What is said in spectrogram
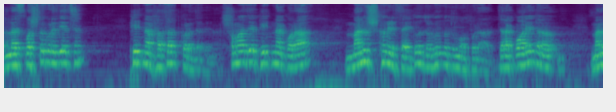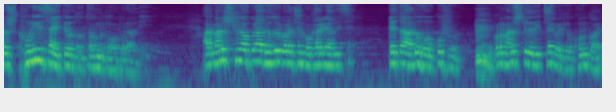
আল্লাহ স্পষ্ট করে দিয়েছেন ফিতনা ফাসাদ করা যাবে না। সমাজে ফিতনা করা মানুষ খুনের চাইতেও জঘন্যতম অপরাধ। যারা করে, তারা মানুষ খুনির চাইতেও জঘন্যতম অপরাধী। আর মানুষ খুনে অপরাধ হুজুর বলেছেন বোখারের হাদিসে তেতা আলোহ কুফরুন। কোন মানুষকে যদি ইচ্ছা করে কেউ খুন করে,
